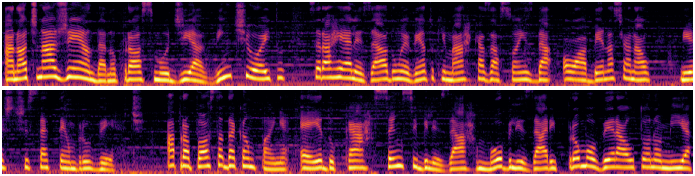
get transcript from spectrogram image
Anote na agenda, no próximo dia 28 será realizado um evento que marca as ações da OAB Nacional neste Setembro Verde. A proposta da campanha é educar, sensibilizar, mobilizar e promover a autonomia,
